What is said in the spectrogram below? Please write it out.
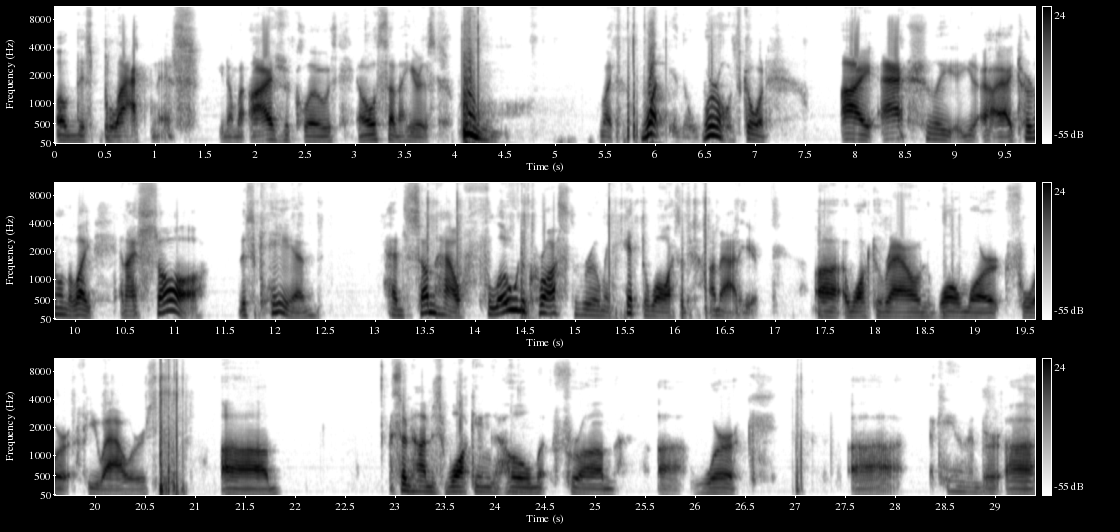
of this blackness, you know, my eyes are closed, and all of a sudden I hear this boom. I'm like, what in the world's going? I actually, you know, I, I turned on the light and I saw this can had somehow flown across the room and hit the wall. I said, I'm out of here. Uh, I walked around Walmart for a few hours. Um, sometimes walking home from uh, work. Uh, I can't remember uh,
